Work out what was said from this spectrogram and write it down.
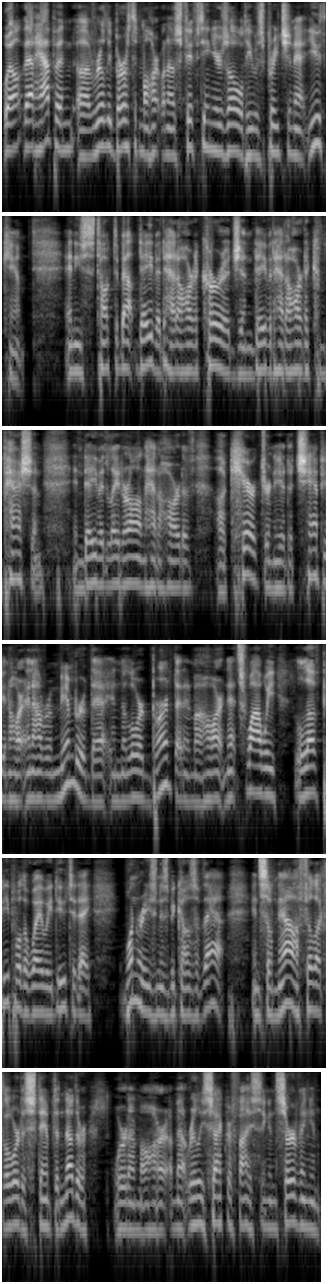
Well, that happened, uh, really birthed in my heart when I was 15 years old. He was preaching at youth camp and he's talked about David had a heart of courage and David had a heart of compassion and David later on had a heart of uh, character and he had a champion heart. And I remembered that and the Lord burnt that in my heart. And that's why we love people the way we do today. One reason is because of that. And so now I feel like the Lord has stamped another word on my heart about really sacrificing and serving and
